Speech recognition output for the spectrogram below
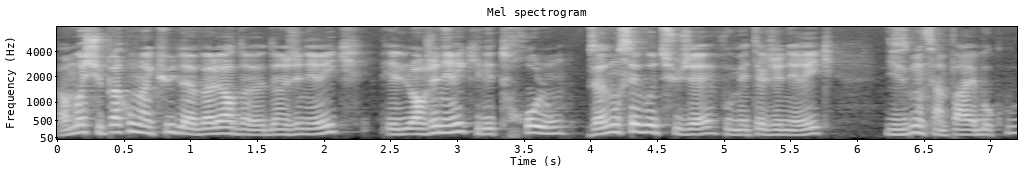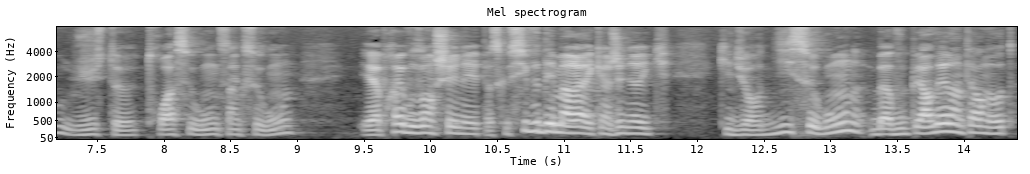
alors moi, je suis pas convaincu de la valeur d'un générique. Et leur générique, il est trop long. Vous annoncez votre sujet, vous mettez le générique. 10 secondes, ça me paraît beaucoup. Juste 3 euh, secondes, 5 secondes. Et après, vous enchaînez. Parce que si vous démarrez avec un générique qui dure 10 secondes, bah, vous perdez l'internaute.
